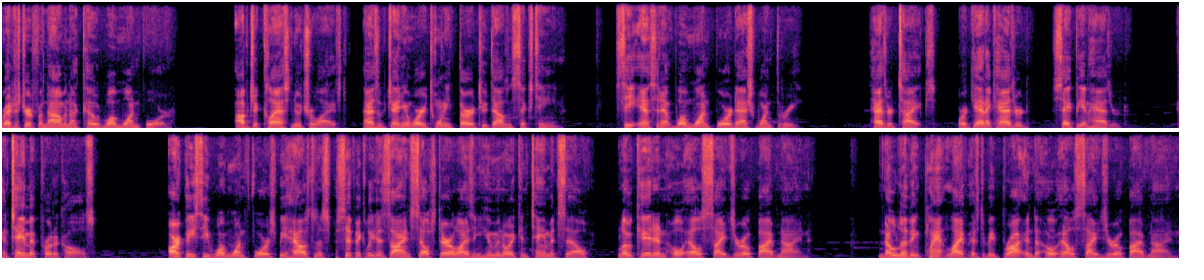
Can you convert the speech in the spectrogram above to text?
Registered Phenomena Code 114 Object Class Neutralized as of January 23, 2016 See Incident 114-13 Hazard Types Organic Hazard Sapient Hazard. Containment Protocols. RPC-114 is to be housed in a specifically designed self-sterilizing humanoid containment cell located in OL Site-059. No living plant life is to be brought into OL Site-059.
